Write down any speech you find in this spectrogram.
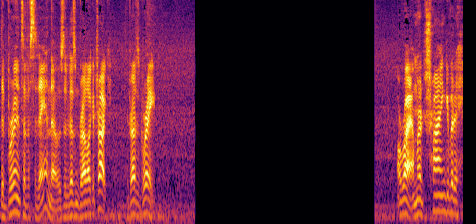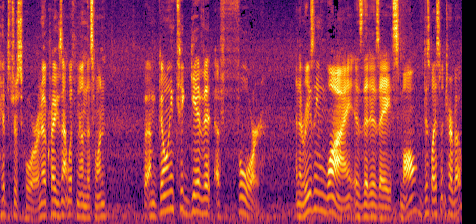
The brilliance of a sedan, though, is that it doesn't drive like a truck. It drives great. All right, I'm going to try and give it a hipster score. I know Craig's not with me on this one, but I'm going to give it a 4. And the reasoning why is that it is a small displacement turbo,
